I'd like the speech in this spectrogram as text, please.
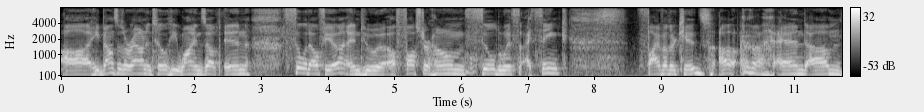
Uh, he bounces around until he winds up in Philadelphia into a, foster home filled with, I think, five other kids. Uh, and um,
